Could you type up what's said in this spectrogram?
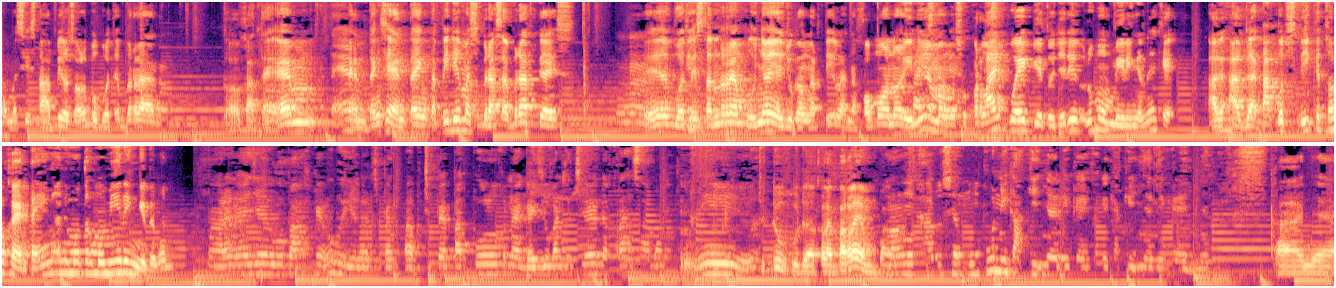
masih stabil soalnya bobotnya berat. Kalau KTM, KTM. enteng sih enteng tapi dia masih berasa berat guys. Hmm. Ya buat listener yang punya ya juga ngerti lah. Nah Komono ini emang super lightweight gitu jadi lu mau miringannya kayak agak, agak takut sedikit soalnya kayak entengan nih motor mau miring gitu kan. Kemarin aja gue pakai, oh gila cepet cepet 40 kena gajukan kecilnya udah kerasa banget. Ini jeduk udah kelempar-lempar. Emang harus yang mumpuni kakinya nih kayak kaki kakinya nih kayaknya. Hanya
